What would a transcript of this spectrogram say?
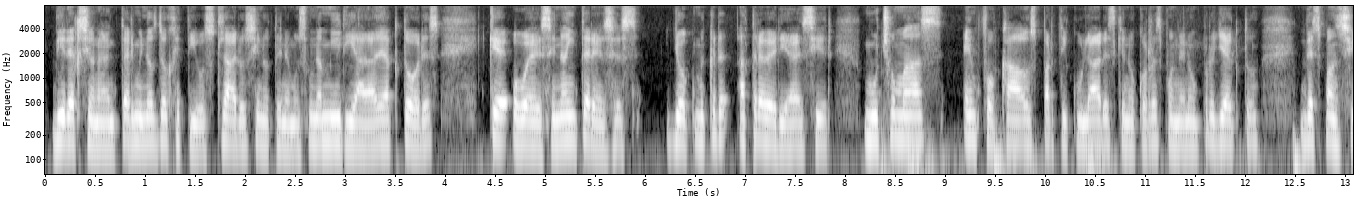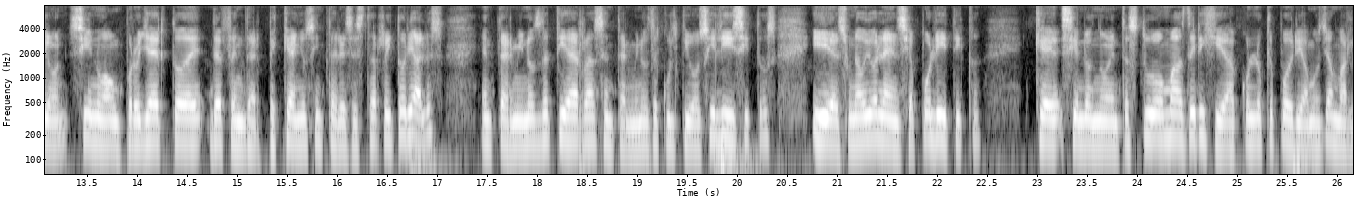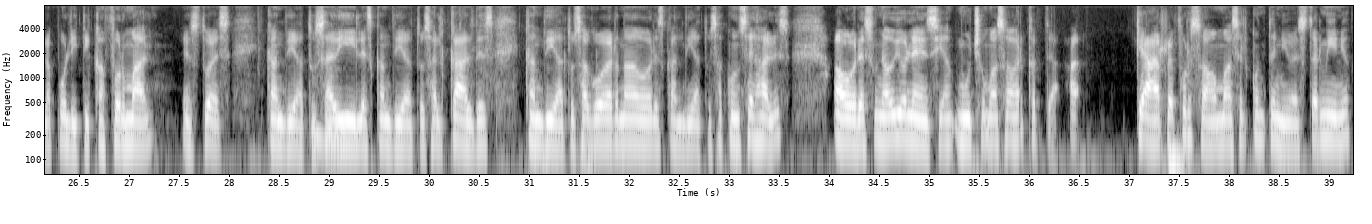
direccionada en términos de objetivos claros, sino tenemos una miriada de actores que obedecen a intereses, yo me atrevería a decir, mucho más enfocados, particulares, que no corresponden a un proyecto de expansión, sino a un proyecto de defender pequeños intereses territoriales en términos de tierras, en términos de cultivos ilícitos, y es una violencia política que si en los 90 estuvo más dirigida con lo que podríamos llamar la política formal, esto es, candidatos a diles, candidatos a alcaldes, candidatos a gobernadores, candidatos a concejales. Ahora es una violencia mucho más abarcada que ha reforzado más el contenido de exterminio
